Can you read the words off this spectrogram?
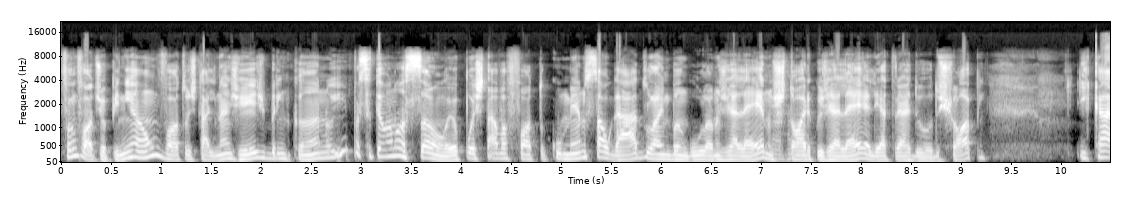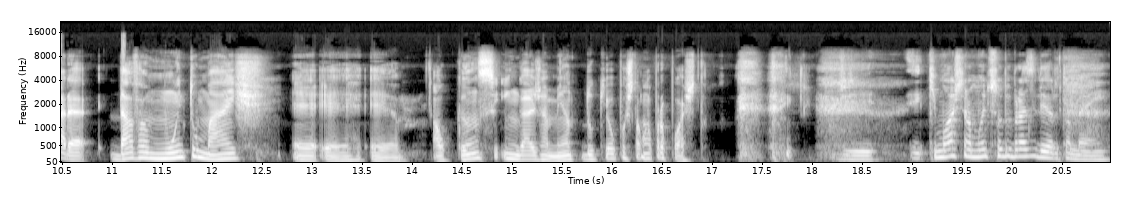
foi um voto de opinião, voto de estar ali nas redes, brincando. E pra você ter uma noção, eu postava foto comendo salgado lá em Bangu, lá no Geleia, no Aham. histórico Geleia, ali atrás do, do shopping. E, cara, dava muito mais é, é, é, alcance e engajamento do que eu postar uma proposta. De, que mostra muito sobre o brasileiro também.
